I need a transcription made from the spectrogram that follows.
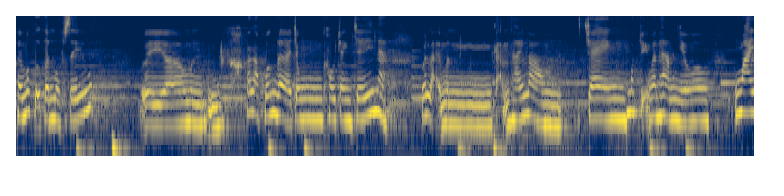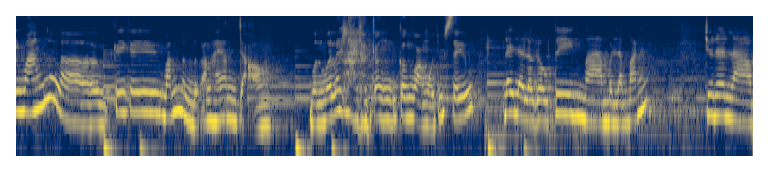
hơi mất tự tin một xíu. Vì ờ, mình có gặp vấn đề trong khâu trang trí nè, với lại mình cảm thấy là trang, mất chuyện với anh Hải Anh nhiều hơn. May mắn là cái cái bánh mình được anh Hải Anh chọn, mình mới lấy lại được cân cân bằng một chút xíu. Đây là lần đầu tiên mà mình làm bánh cho nên là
